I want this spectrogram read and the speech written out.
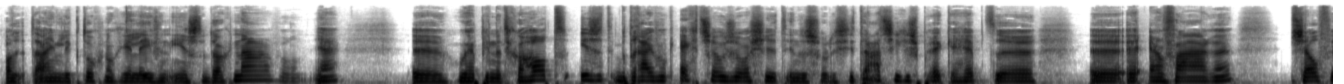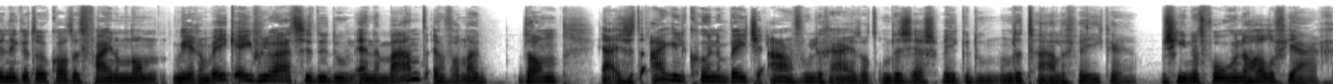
uiteindelijk toch nog heel even een eerste dag na. Van, ja, uh, hoe heb je het gehad? Is het bedrijf ook echt zo zoals je het in de sollicitatiegesprekken hebt uh, ervaren? Zelf vind ik het ook altijd fijn om dan weer een week evaluatie te doen en een maand. En vanuit dan ja, is het eigenlijk gewoon een beetje aanvoelen. Ga je dat om de zes weken doen, om de twaalf weken, misschien het volgende half jaar.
